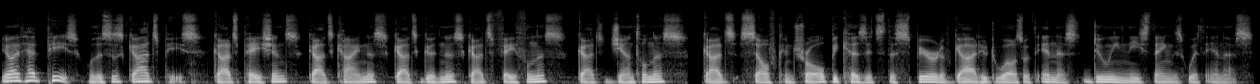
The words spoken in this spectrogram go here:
You know, I've had peace. Well, this is God's peace. God's patience, God's kindness, God's goodness, God's faithfulness, God's gentleness, God's self control, because it's the Spirit of God who dwells within us, doing these things within us.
